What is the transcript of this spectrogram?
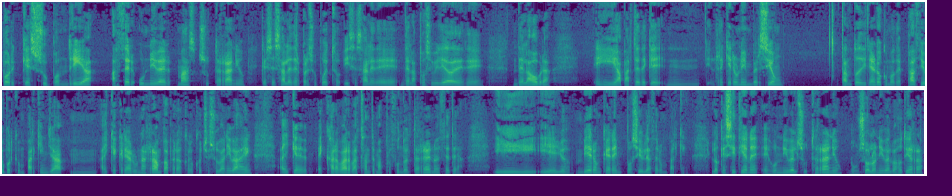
porque supondría hacer un nivel más subterráneo que se sale del presupuesto y se sale de, las posibilidades de, la obra y aparte de que mm, requiere una inversión tanto de dinero como de espacio, porque un parking ya mm, hay que crear unas rampas para que los coches suban y bajen, hay que escarbar bastante más profundo el terreno, etcétera. Y, ellos vieron que era imposible hacer un parking. Lo que sí tiene es un nivel subterráneo, un solo nivel bajo tierra,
